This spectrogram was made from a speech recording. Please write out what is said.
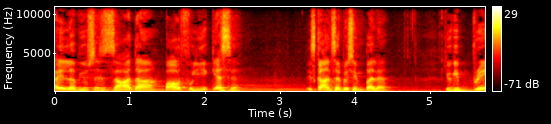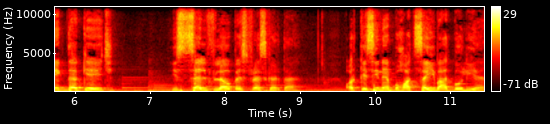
आई लव यू से ज़्यादा पावरफुल ये कैसे? है इसका आंसर भी सिंपल है. क्योंकि ब्रेक द केज ये सेल्फ लव पे स्ट्रेस करता है. और किसी ने बहुत सही बात बोली है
